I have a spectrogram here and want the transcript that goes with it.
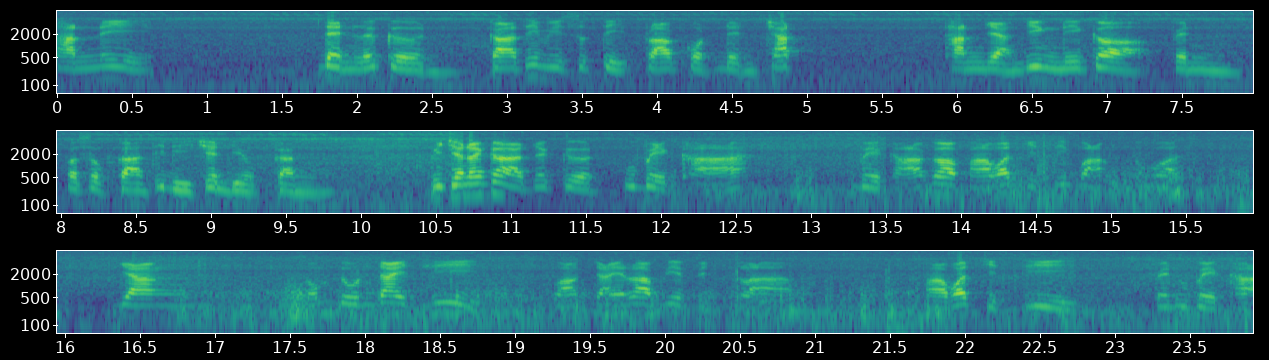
ทันนี่เด่นเหลือเกิน การที่มีสติปรากฏเด่นชัด ทันอย่างยิ่งนี้ก็เป็นประสบการณ์ที่ดีเช่นเดียวกันมิฉะนั้นก็อาจจะเกิดอุเบกขาอุเบกขาก็ภาวะจิตที่วางตัวยังสมดุลได้ที่วางใจราบเรียบเป็นกลาง ภาวะจิตที่ เป็นอุเบกขา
